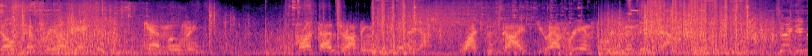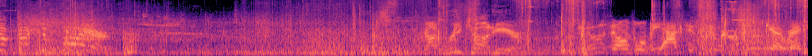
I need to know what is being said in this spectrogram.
Zones have relocated. Get moving. Hostiles dropping into the area. Watch the skies. You have reinforcements inbound. Taking effective fire! Got recon here. New zones will be active soon. Get ready.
